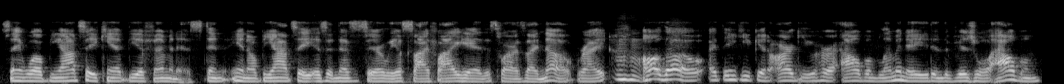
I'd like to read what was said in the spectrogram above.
saying, "Well, Beyonce can't be a feminist," and you know, Beyonce isn't necessarily a sci-fi head, as far as I know, right? Mm-hmm. Although I think you can argue her album Lemonade and the visual album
